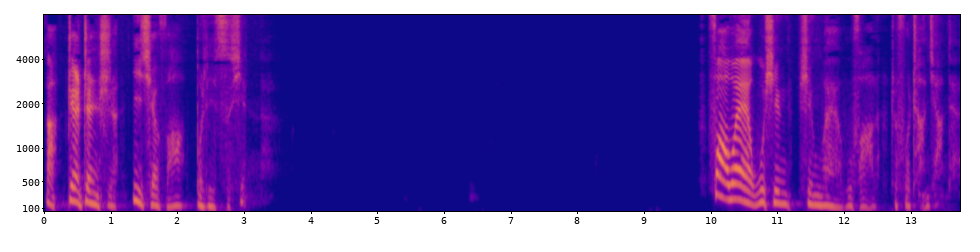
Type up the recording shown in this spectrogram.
啊，这正是一切法不离自性呐！法外无心，心外无法了。这佛常讲的。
